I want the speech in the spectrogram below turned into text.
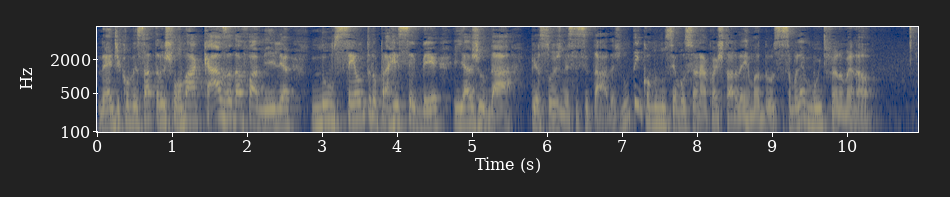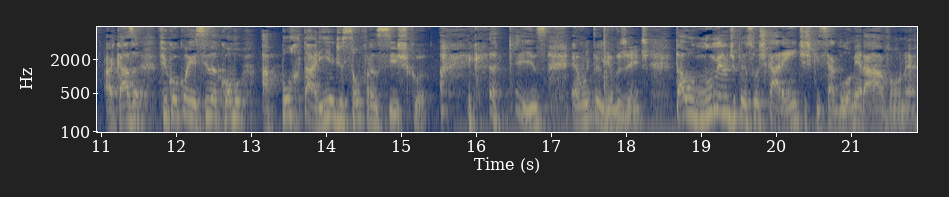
né, de começar a transformar a casa da família num centro para receber e ajudar pessoas necessitadas. Não tem como não se emocionar com a história da irmã Dulce. Essa mulher é muito fenomenal. A casa ficou conhecida como a Portaria de São Francisco. que isso, é muito lindo, gente. Tá o número de pessoas carentes que se aglomeravam, né,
